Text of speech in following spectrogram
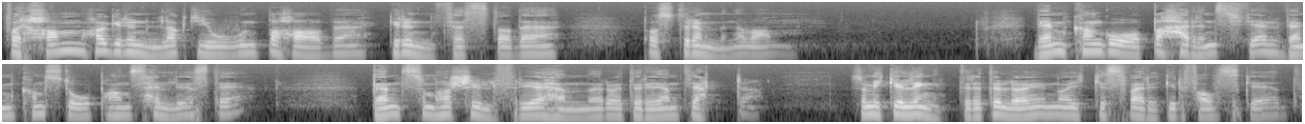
For han har grunnlagt jorden på havet, grunnfesta det på strømmende vann. Hvem kan gå opp på Herrens fjell, hvem kan stå på Hans hellige sted? Den som har skyldfrie hender og et rent hjerte, som ikke lengter etter løgn og ikke sverger falsk ed.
